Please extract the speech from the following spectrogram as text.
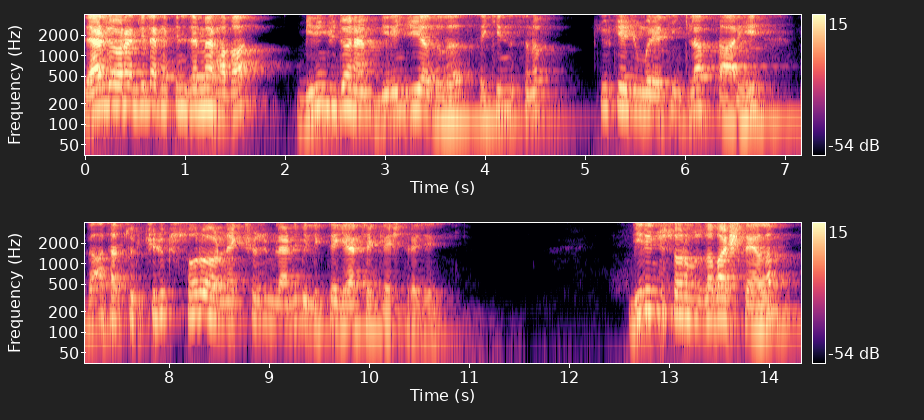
Değerli öğrenciler hepinize merhaba. Birinci dönem, birinci yazılı, 8. sınıf Türkiye Cumhuriyeti İnkılap Tarihi ve Atatürkçülük soru örnek çözümlerini birlikte gerçekleştireceğiz. Birinci sorumuzla başlayalım.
